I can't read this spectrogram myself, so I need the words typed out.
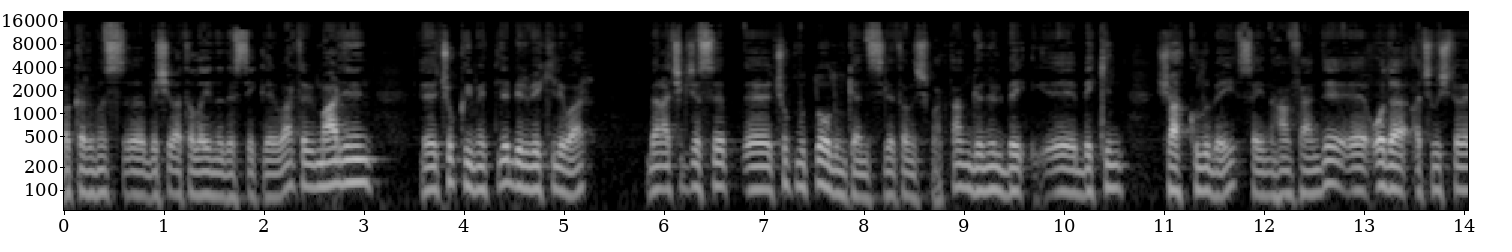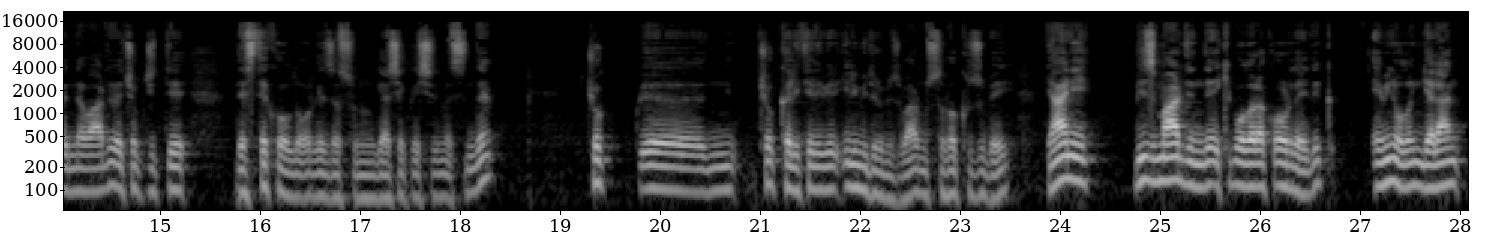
Bakanımız e, Beşir Atalay'ın da destekleri var. Tabii Mardin'in e, çok kıymetli bir vekili var. Ben açıkçası e, çok mutlu oldum kendisiyle tanışmaktan. Gönül Bekin Şahkulu Bey, Sayın Hanımefendi. O da açılış töreninde vardı ve çok ciddi destek oldu organizasyonun gerçekleştirilmesinde. Çok e, çok kaliteli bir il müdürümüz var Mustafa Kuzu Bey. Yani biz Mardin'de ekip olarak oradaydık. Emin olun gelen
